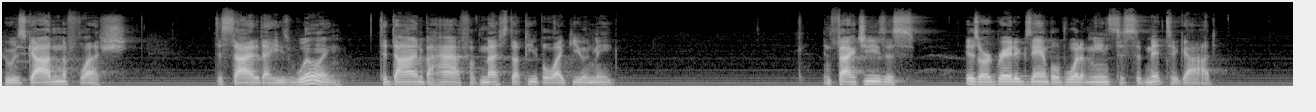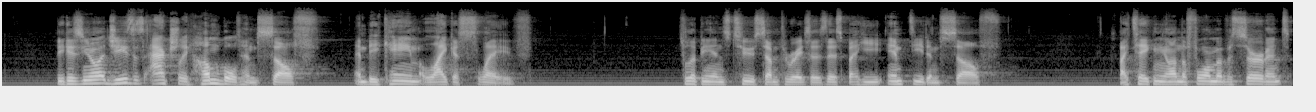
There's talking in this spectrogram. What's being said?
who is God in the flesh, decided that he's willing to die on behalf of messed up people like you and me. In fact, Jesus is our great example of what it means to submit to God. Because you know what? Jesus actually humbled himself and became like a slave. Philippians 2 7 through 8 says this, but he emptied himself by taking on the form of a servant.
